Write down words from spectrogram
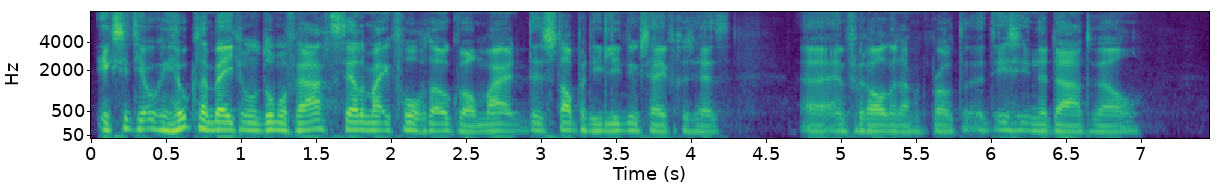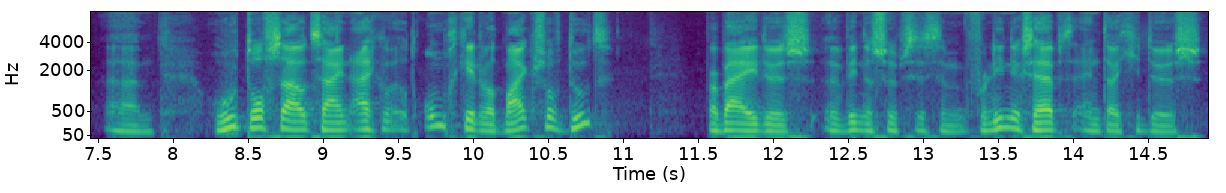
ik, zit hier ook een heel klein beetje om een domme vraag te stellen, maar ik volg het ook wel. Maar de stappen die Linux heeft gezet, eh, en vooral inderdaad met Proton, het is inderdaad wel... ehm, hoe tof zou het zijn, eigenlijk het omgekeerde wat Microsoft doet, Waarbij je dus een Windows subsystem voor Linux hebt. En dat je dus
